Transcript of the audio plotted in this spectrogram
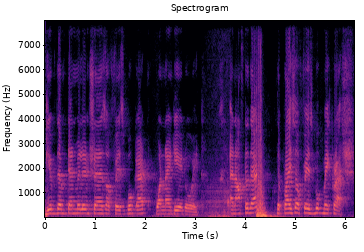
give them 10 million shares of facebook at 198.08 and after that the price of facebook may crash.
